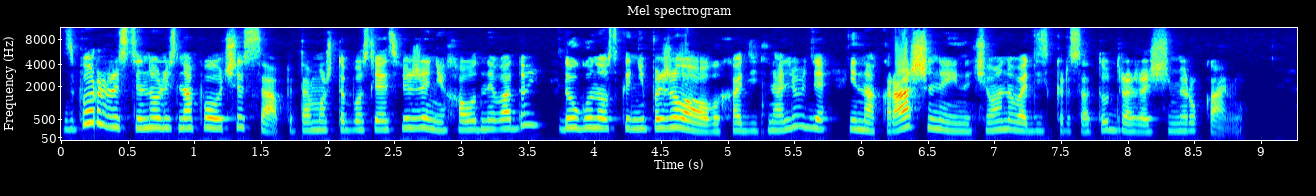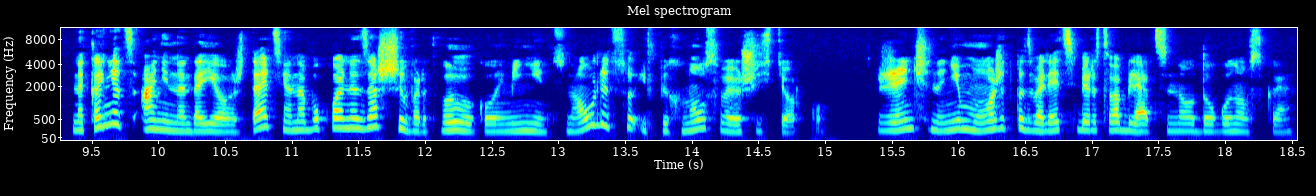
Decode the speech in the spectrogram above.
Сборы растянулись на полчаса, потому что после освежения холодной водой Долгуновская не пожелала выходить на люди и накрашенная, и начала наводить красоту дрожащими руками. Наконец Ане надоело ждать, и она буквально за шиворот вылокала именинницу на улицу и впихнула свою шестерку. Женщина не может позволять себе расслабляться, на Долгуновская,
